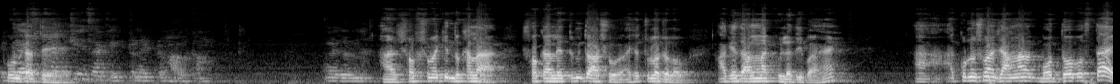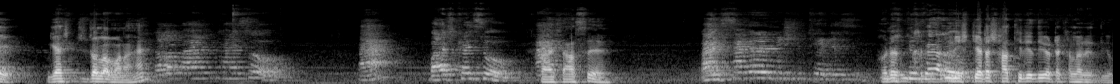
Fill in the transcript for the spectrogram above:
এই কোনটাতে? আর সবসময় কিন্তু খালা সকালে তুমি তো আসো এসে চুলা জ্বলাও। আগে জানলা খুলে দিবা হ্যাঁ? কোনো সময় জানলা বদ্ধ অবস্থায় গ্যাস জ্বলাবা না হ্যাঁ? পায়েস হ্যাঁ? আছে। ওটা মিষ্টি একটা সাথীরে দিও একটা খালারে দিও।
